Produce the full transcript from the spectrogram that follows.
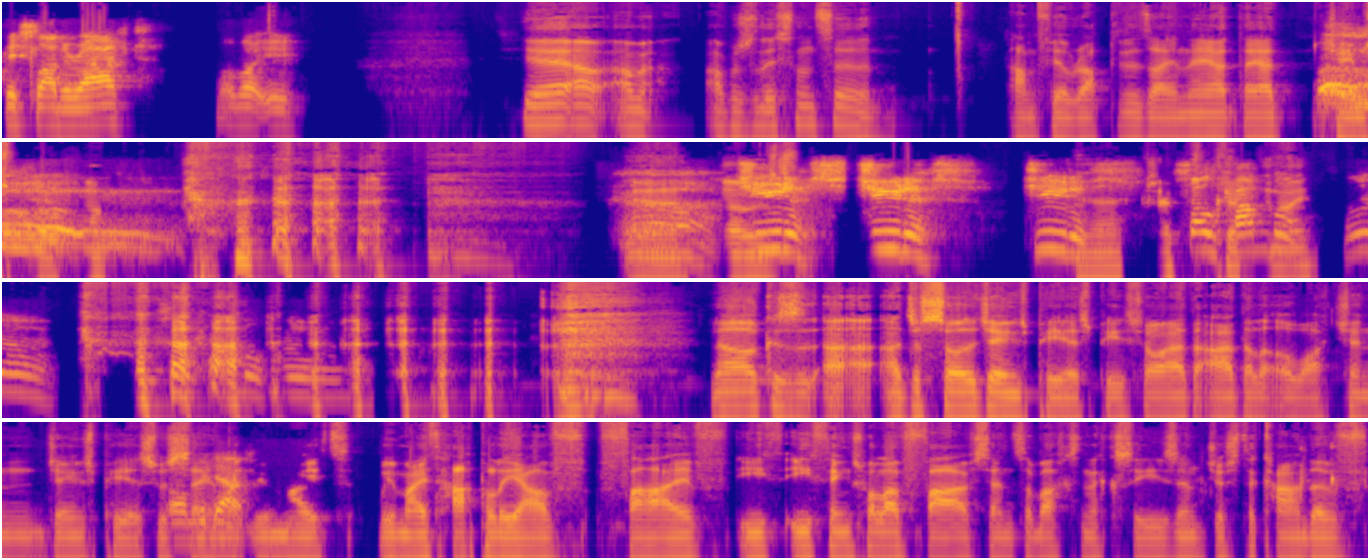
this lad arrived. What about you? Yeah, I, I, I was listening to Anfield Wrap the other day, and they had, they had James. yeah, was, Judas, Judas, Judas, yeah, Sol Campbell. Yeah. Sol Campbell. No, because I, I, just saw the James Pearce piece, so I had, I had a little watch, and James Pearce was oh, saying that we might we might happily have five. He, he thinks we'll have five centre backs next season, just to kind of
